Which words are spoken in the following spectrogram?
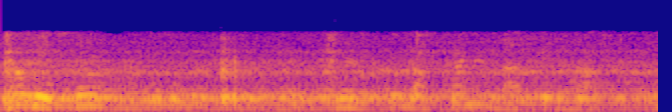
하고 있어. 낙관이 나한테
